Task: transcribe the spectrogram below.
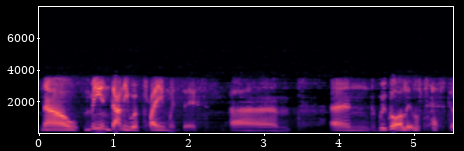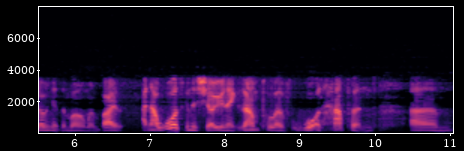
Now, me and Danny were playing with this, um, and we've got a little test going at the moment. By, and I was going to show you an example of what had happened um,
